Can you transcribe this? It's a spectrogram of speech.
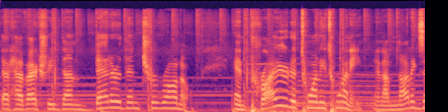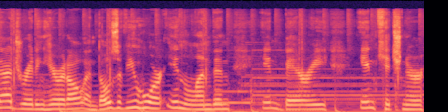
that have actually done better than Toronto. And prior to 2020, and I'm not exaggerating here at all, and those of you who are in London, in Barrie, in Kitchener,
